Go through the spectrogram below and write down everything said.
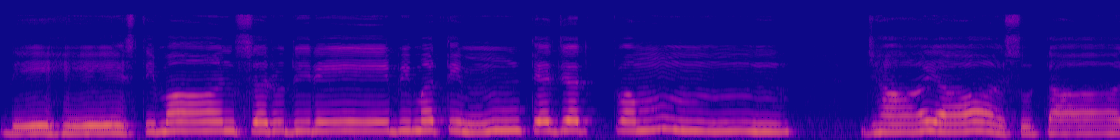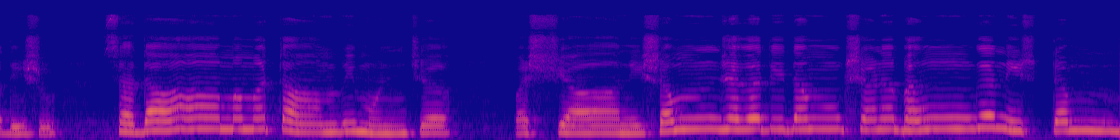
देहे स्तिमान् सरुधिरेभिमतिं त्यजत्वं झायासुतादिषु सदा ममतां विमुञ्च। पश्यानिशं जगदिदं क्षणभङ्गनिष्ठं।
